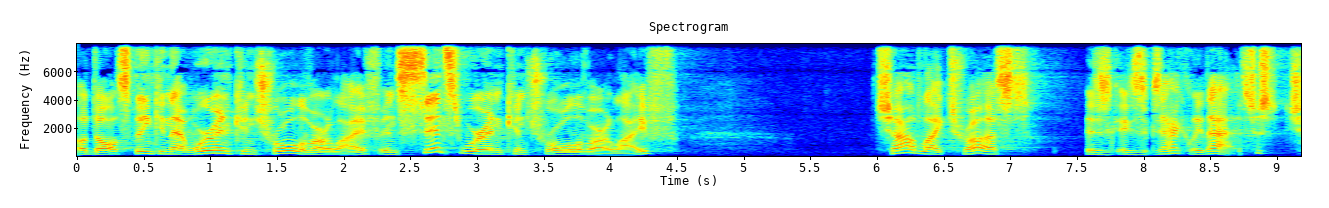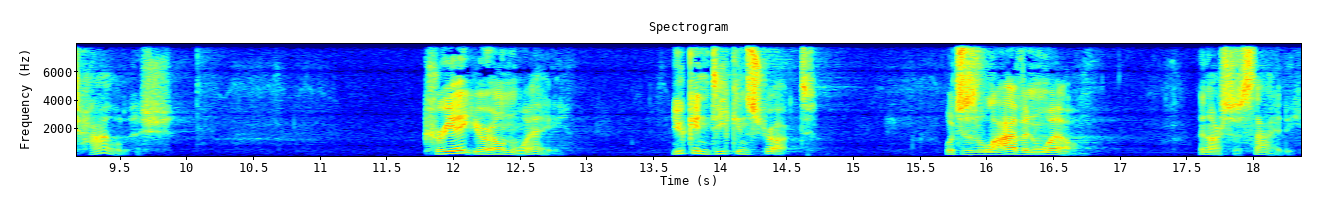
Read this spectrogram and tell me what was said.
adults thinking that we're in control of our life. And since we're in control of our life, childlike trust is, is exactly that. It's just childish. Create your own way. You can deconstruct, which is alive and well in our society.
